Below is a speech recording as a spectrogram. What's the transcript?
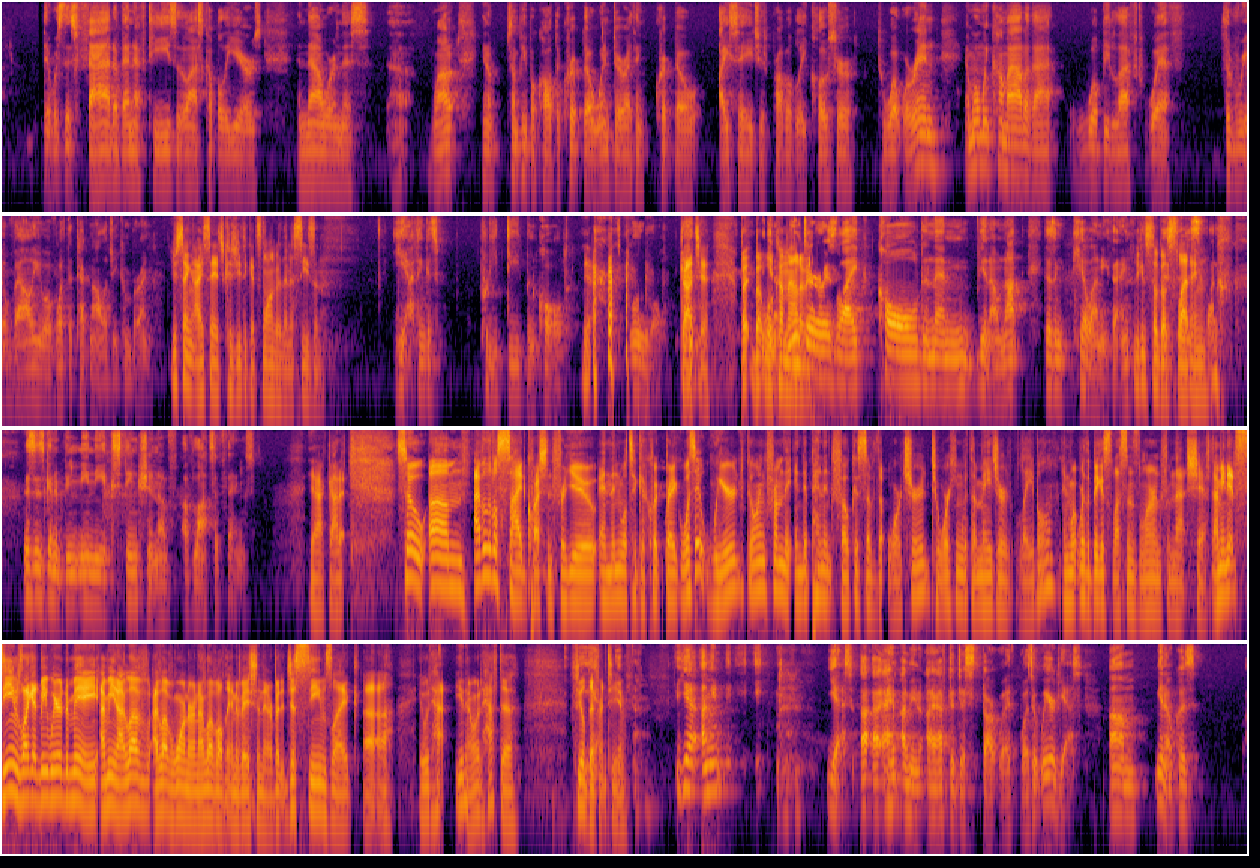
There was this fad of NFTs in the last couple of years, and now we're in this. Uh, well, you know, some people call it the crypto winter. I think crypto ice age is probably closer to what we're in. And when we come out of that, we'll be left with the real value of what the technology can bring. You're saying ice age because you think it's longer than a season. Yeah, I think it's pretty deep and cold. Yeah, it's brutal. Gotcha. But but we'll know, come out of it. Winter is like cold and then, you know, not doesn't kill anything. You can still go This is sledding. like- this is going to be, mean the extinction of, of lots of things. Yeah, got it. So, um, I have a little side question for you, and then we'll take a quick break. Was it weird going from the independent focus of the orchard to working with a major label? And what were the biggest lessons learned from that shift? I mean, it seems like it'd be weird to me. I mean, I love I love Warner and I love all the innovation there, but it just seems like uh, it would have you know it would have to feel Yeah. different to you. Yeah, I mean, it- yes. I, I, I mean, I have to just start with: was it weird? Yes. Um, you know, because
